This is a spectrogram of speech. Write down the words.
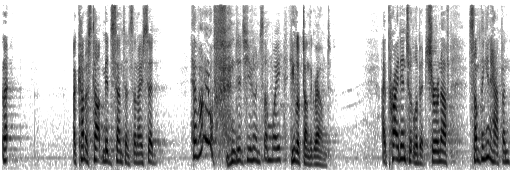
And I, I kind of stopped mid sentence and I said, have I offended you in some way? He looked on the ground. I pried into it a little bit. Sure enough, something had happened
